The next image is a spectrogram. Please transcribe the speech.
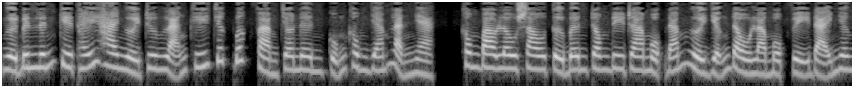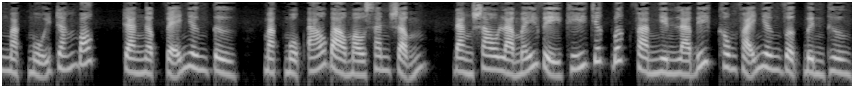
Người binh lính kia thấy hai người trương lãng khí chất bất phàm cho nên cũng không dám lạnh nhạt. Không bao lâu sau từ bên trong đi ra một đám người dẫn đầu là một vị đại nhân mặt mũi trắng bóc, tràn ngập vẻ nhân từ, mặc một áo bào màu xanh sẫm, đằng sau là mấy vị khí chất bất phàm nhìn là biết không phải nhân vật bình thường.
